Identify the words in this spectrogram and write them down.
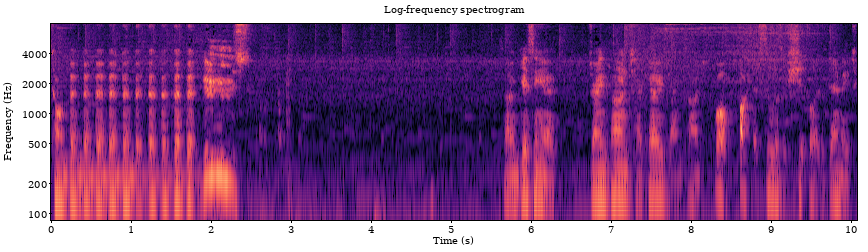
Come on, bam, bam, bam, bam, bam, bam, bam, bam, bam, bam! So I'm guessing a Drain Punch, okay, Drain Punch. Well, fuck, that still does a shitload of damage.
